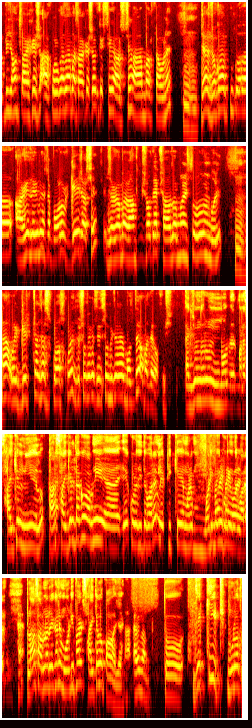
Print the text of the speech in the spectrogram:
আপনি যখন তারকেশ কলকাতা বা তারকেশ্বর দিক থেকে আসছেন আরামবাগ টাউনে হুম ঢোকার আগে দেখবেন একটা বড় গেট আছে যেটা আমরা রামকৃষ্ণদেব সারদা মণি তরুণ বলি। হ্যাঁ ওই গেটটা জাস্ট ক্রস করে দুশো থেকে তিনশো মিটারের মধ্যে আমাদের অফিস একজন ধরুন মানে সাইকেল নিয়ে এলো। তার সাইকেলটাকেও আপনি এ করে দিতে পারেন ইলেকট্রিককে মডিফাই করে দিতে পারেন। হ্যাঁ। প্লাস আপনার এখানে মডিফাইড সাইকেলও পাওয়া যায়। একদম। তো যে কিট মূলত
